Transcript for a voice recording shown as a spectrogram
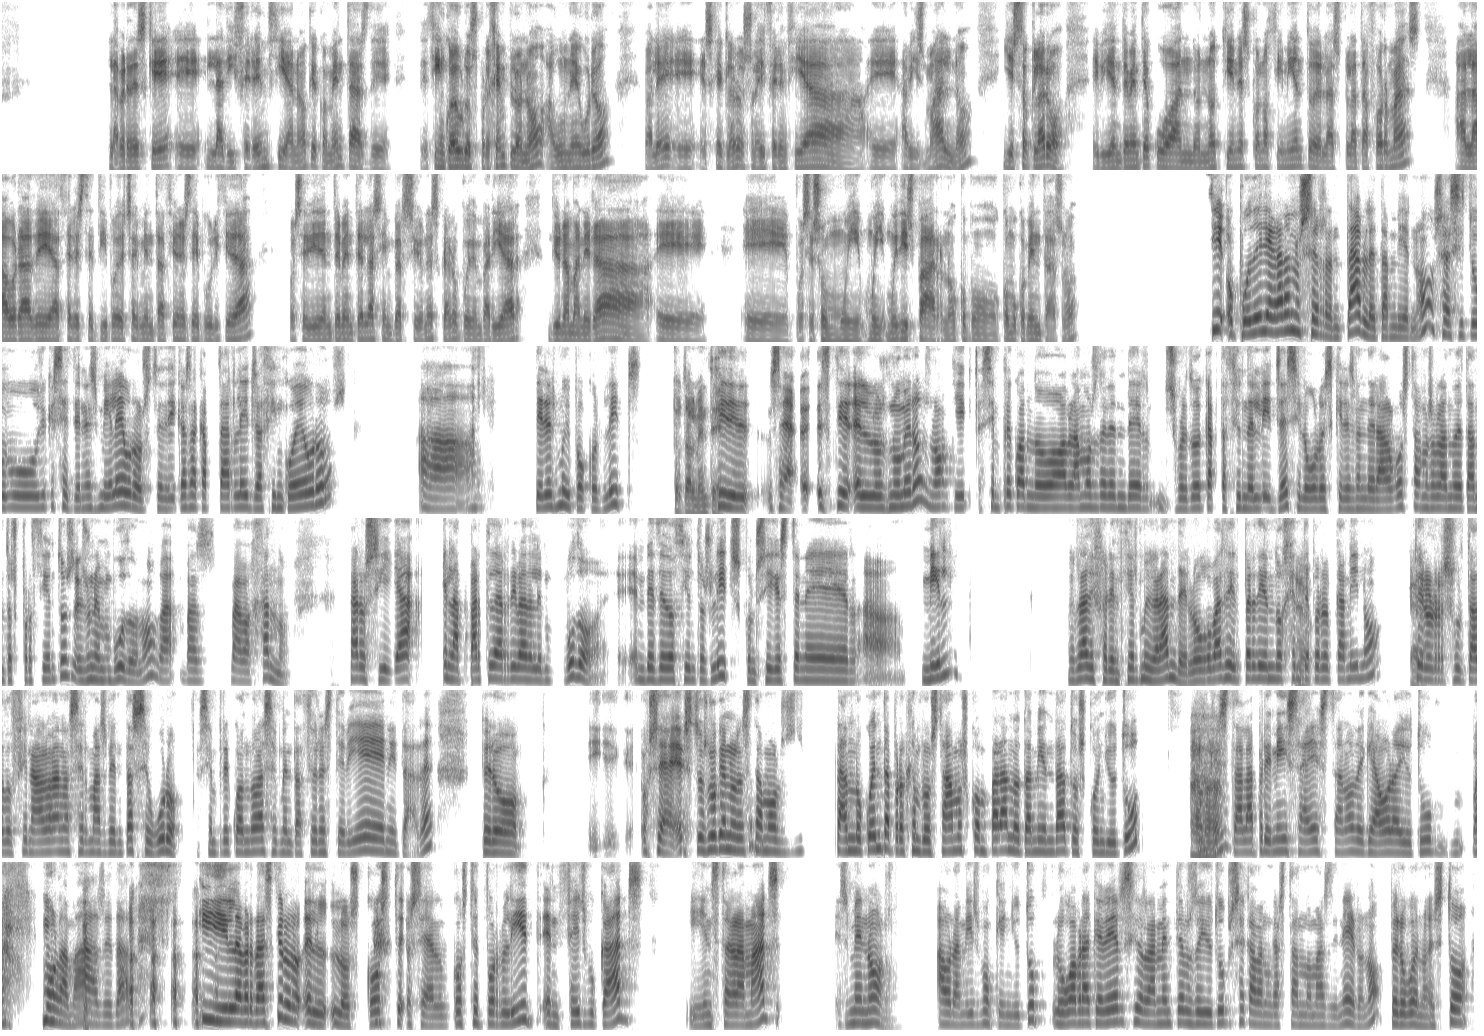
La verdad es que eh, la diferencia ¿no? que comentas de, de 5 euros, por ejemplo, ¿no? A un euro, ¿vale? Eh, es que, claro, es una diferencia eh, abismal, ¿no? Y esto, claro, evidentemente, cuando no tienes conocimiento de las plataformas a la hora de hacer este tipo de segmentaciones de publicidad, pues evidentemente las inversiones, claro, pueden variar de una manera pues eso, muy, muy, muy dispar, ¿no? Como, como comentas, ¿no? Sí, o puede llegar a no ser rentable también, ¿no? O sea, si tú, yo qué sé, tienes mil euros, te dedicas a captar leads a cinco euros, uh, tienes muy pocos leads. Totalmente. Sí, o sea, es que en los números, ¿no? Aquí siempre cuando hablamos de vender, sobre todo de captación de leads, ¿eh? si luego les quieres vender algo, estamos hablando de tantos por cientos, es un embudo, ¿no? Va, vas, va bajando. Claro, si ya en la parte de arriba del embudo, en vez de 200 leads, consigues tener uh, 1000, pues la diferencia es muy grande. Luego vas a ir perdiendo gente por el camino, pero el resultado final van a ser más ventas seguro, siempre y cuando la segmentación esté bien y tal. ¿eh? Pero, o sea, esto es lo que nos estamos dando cuenta. Por ejemplo, estábamos comparando también datos con YouTube porque está la premisa esta, ¿no? De que ahora YouTube mola más y tal. y la verdad es que los costes, o sea, el coste por lead en Facebook Ads y Instagram Ads es menor ahora mismo que en YouTube. Luego habrá que ver si realmente los de YouTube se acaban gastando más dinero, ¿no? Pero bueno, esto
